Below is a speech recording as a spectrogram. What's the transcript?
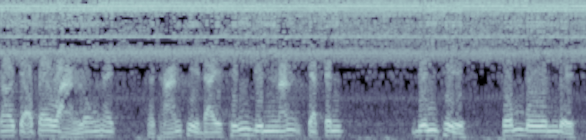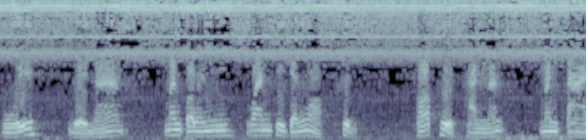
เราจะเอาไปหว่านลงในสถานที่ใดถึงดินนั้น จะเป็นดินที่สมบูรณ์ด้วยปุ๋ยด้วยน้ำมันก็ไม่มีวันที่จะงอกขึ้น เพราะพืชพันธุ์นั้น มันตาย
